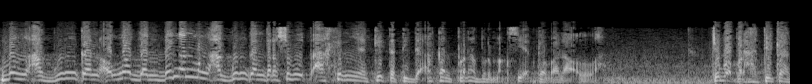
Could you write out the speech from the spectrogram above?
mengagungkan Allah dan dengan mengagungkan tersebut akhirnya kita tidak akan pernah bermaksiat kepada Allah. Coba perhatikan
